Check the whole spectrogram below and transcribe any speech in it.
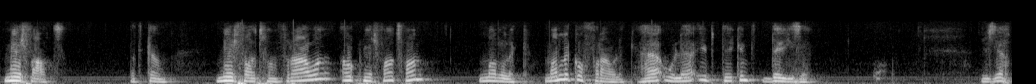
meervoud. Dat kan meervoud van vrouwen, ook meervoud van mannelijk. Mannelijk of vrouwelijk. Haula'i betekent deze. Je zegt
